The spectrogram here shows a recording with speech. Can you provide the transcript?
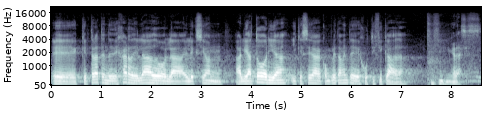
eh, que traten de dejar de lado la elección aleatoria y que sea completamente justificada. Gracias.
